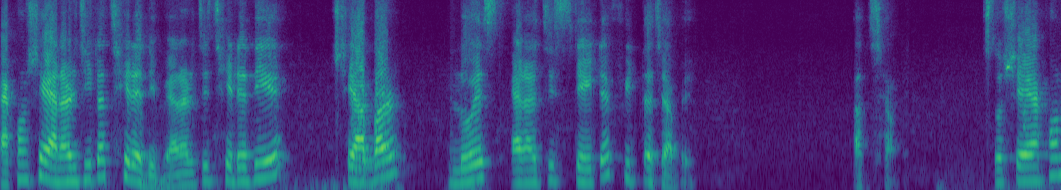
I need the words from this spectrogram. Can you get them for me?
এখন সে এনার্জিটা ছেড়ে দিবে। এনার্জি ছেড়ে দিয়ে সে আবার লোয়েস্ট এনার্জি স্টেটে ফিরতে যাবে। আচ্ছা তো সে এখন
